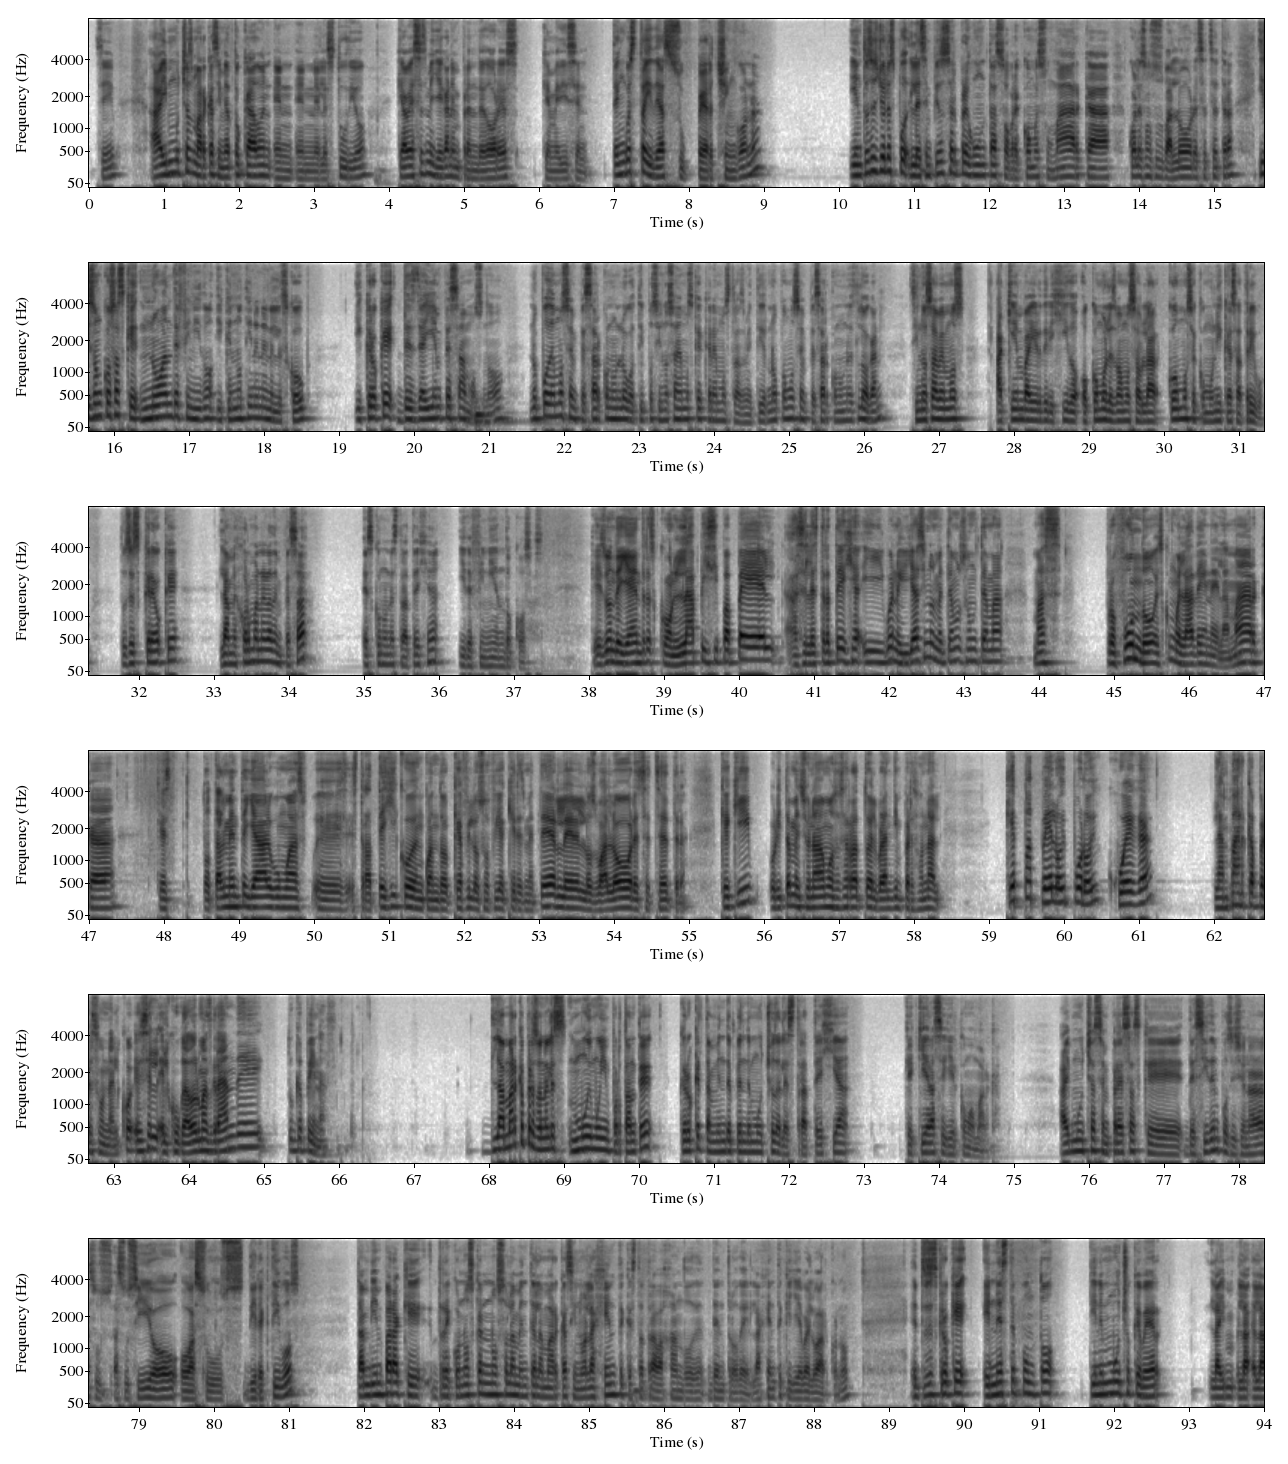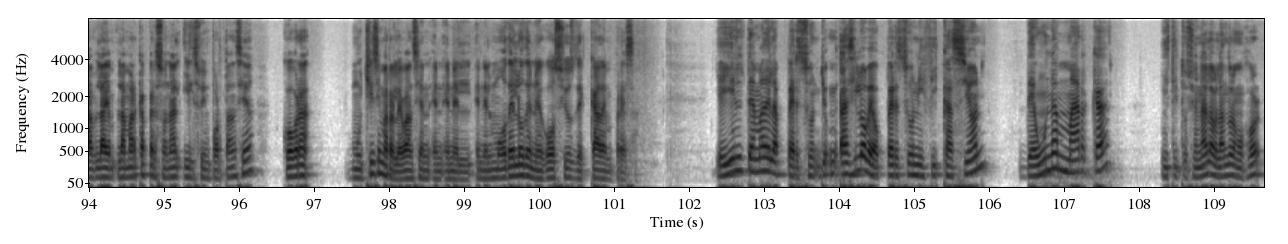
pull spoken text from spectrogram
¿Sí? Hay muchas marcas y me ha tocado en, en- en el estudio que a veces me llegan emprendedores que me dicen, tengo esta idea súper chingona y entonces yo les, les empiezo a hacer preguntas sobre cómo es su marca, cuáles son sus valores, etc. Y son cosas que no han definido y que no tienen en el scope. Y creo que desde ahí empezamos, ¿no? No podemos empezar con un logotipo si no sabemos qué queremos transmitir. No podemos empezar con un eslogan si no sabemos a quién va a ir dirigido o cómo les vamos a hablar, cómo se comunica esa tribu. Entonces creo que la mejor manera de empezar es con una estrategia y definiendo cosas. Que es donde ya entras con lápiz y papel, haces la estrategia y bueno, y ya si nos metemos en un tema más profundo, es como el ADN de la marca, que es totalmente ya algo más eh, estratégico en cuanto a qué filosofía quieres meterle, los valores, etcétera. Que aquí, ahorita mencionábamos hace rato el branding personal. ¿Qué papel hoy por hoy juega la marca personal? ¿Es el, el jugador más grande? ¿Tú qué opinas? La marca personal es muy, muy importante. Creo que también depende mucho de la estrategia que quiera seguir como marca. Hay muchas empresas que deciden posicionar a, sus, a su CEO o a sus directivos también para que reconozcan no solamente a la marca, sino a la gente que está trabajando de- dentro de, la gente que lleva el barco, ¿no? Entonces creo que en este punto tiene mucho que ver la- la- la- la marca personal y su importancia cobra muchísima relevancia en, en- en el, en el modelo de negocios de cada empresa. Y ahí el tema de la persona, así lo veo, personificación de una marca institucional, hablando a lo mejor,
